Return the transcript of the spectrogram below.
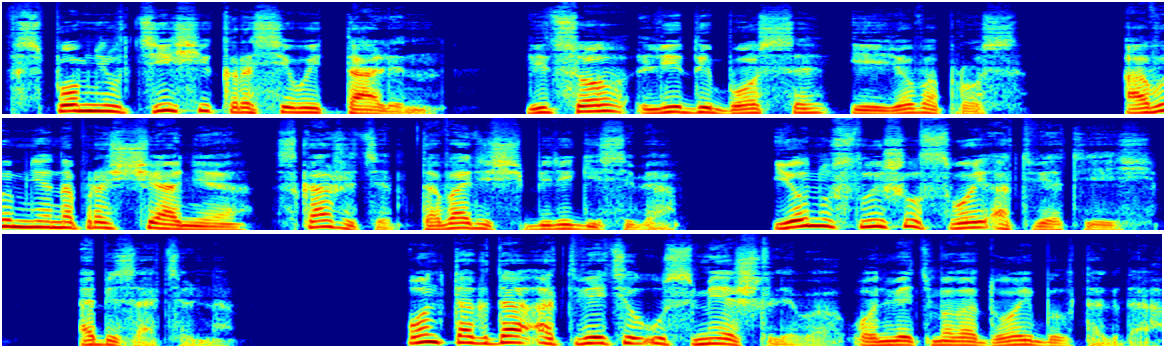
Вспомнил тихий красивый Таллин, лицо Лиды Босса и ее вопрос: "А вы мне на прощание скажете, товарищ, береги себя?" И он услышал свой ответ ей: "Обязательно". Он тогда ответил усмешливо, он ведь молодой был тогда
